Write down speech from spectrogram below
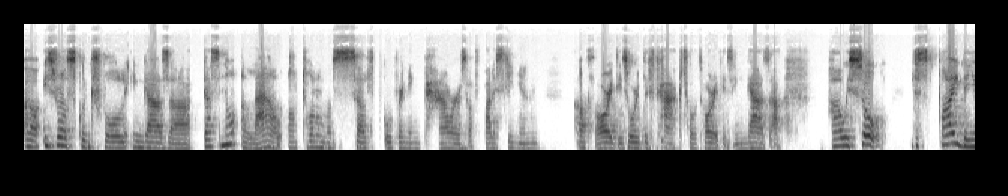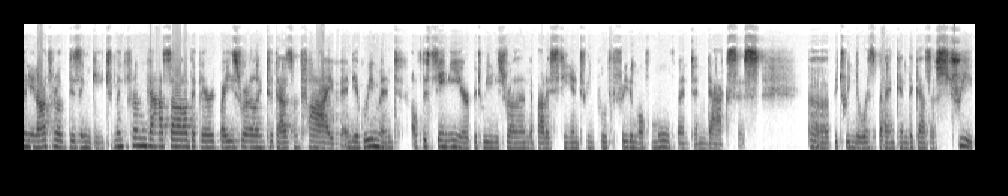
uh, Israel's control in Gaza does not allow autonomous self governing powers of Palestinian authorities or de facto authorities in Gaza. How is so? Despite the unilateral disengagement from Gaza declared by Israel in 2005 and the agreement of the same year between Israel and the Palestinians to improve freedom of movement and access uh, between the West Bank and the Gaza Strip,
